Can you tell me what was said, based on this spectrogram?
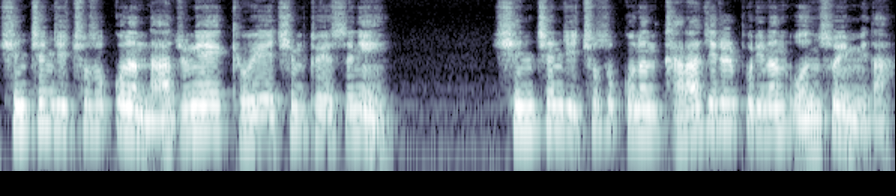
신천지 추수꾼은 나중에 교회에 침투했으니 신천지 추수꾼은 가라지를 뿌리는 원수입니다.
